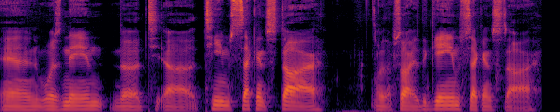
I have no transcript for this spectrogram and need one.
and was named the uh, team's second star, or, I'm sorry, the game's second star.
